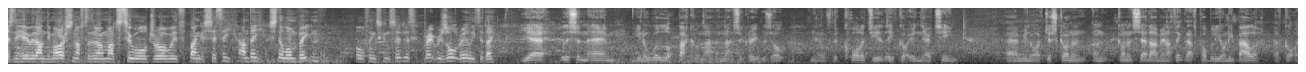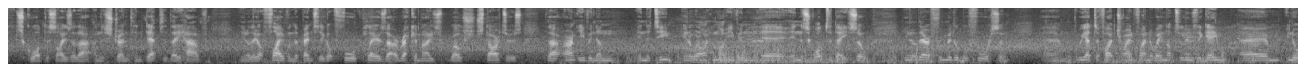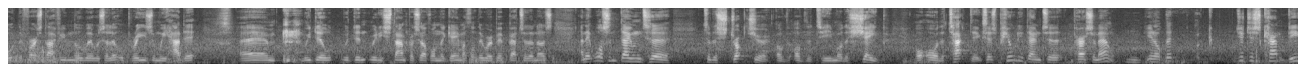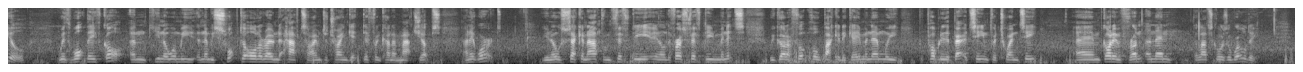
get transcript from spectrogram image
Isn't here with Andy Morrison after the Nomads 2-all draw with Bangor City. Andy, still unbeaten, all things considered. Great result really today. Yeah, listen, um, you know, we'll look back on that and that's a great result. You know, for the quality that they've got in their team. Um, you know, I've just gone and, and, gone and said. I mean, I think that's probably only Bala have got a squad the size of that and the strength and depth that they have. You know, they got five on the bench. They got four players that are recognised Welsh starters that aren't even in, in the team. You know, not, not even uh, in the squad today. So, you know, they're a formidable force and. Um, we had to fight, try and find a way not to lose the game. Um, you know, the first half, even though there was a little breeze and we had it, um, we, deal, we didn't really stamp ourselves on the game. I thought they were a bit better than us, and it wasn't down to to the structure of, of the team or the shape or, or the tactics. It's purely down to personnel. Mm. You know, that you just can't deal with what they've got. And you know, when we and then we swapped it all around at half time to try and get different kind of matchups, and it worked. You know, second half from 15, you know, the first 15 minutes, we got our foothold back in the game, and then we were probably the better team for 20, um, got in front, and then the lad scores a worldie.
